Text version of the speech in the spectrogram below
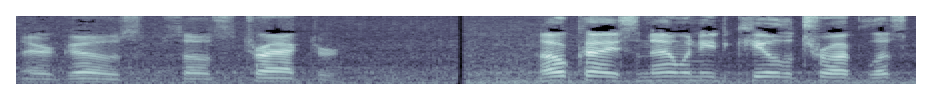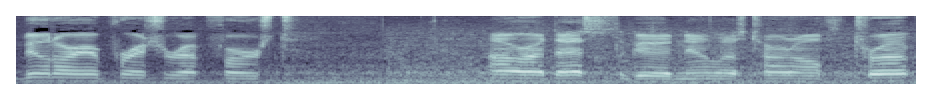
There it goes. So it's the tractor. Okay, so now we need to kill the truck. Let's build our air pressure up first. All right, that's good. Now let's turn off the truck.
